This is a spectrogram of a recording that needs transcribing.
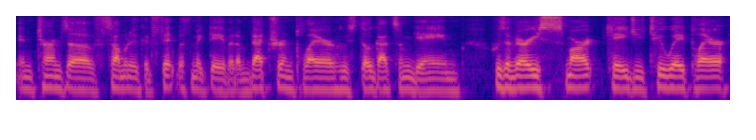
in terms of someone who could fit with McDavid, a veteran player who's still got some game, who's a very smart, cagey two-way player,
